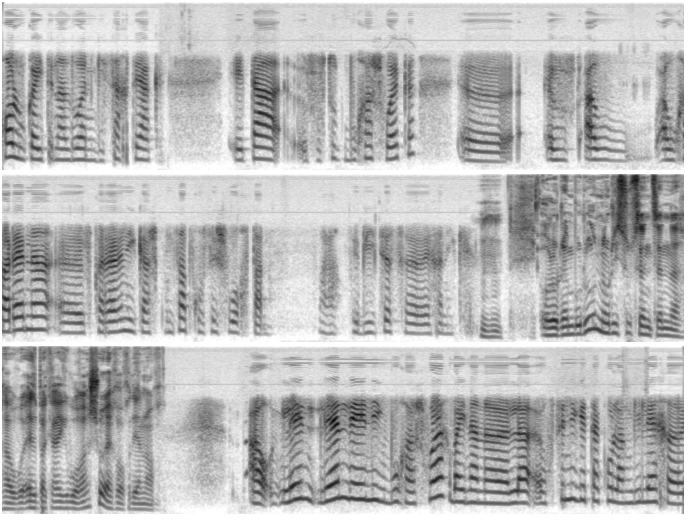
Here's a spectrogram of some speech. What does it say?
joluka iten alduan gizarteak, eta sustut bujasuek uh, hau jaren uh, Euskararen ikaskuntza prozesu hortan. Hala, ebiltzez uh, ejanik. Mm -hmm. Oloren buru, nori zuzentzen da hau, ez bakarrik bujasuek hor dian hor? lehen, lehen lehenik bujasuek, baina hortzenigetako uh, langileak uh,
